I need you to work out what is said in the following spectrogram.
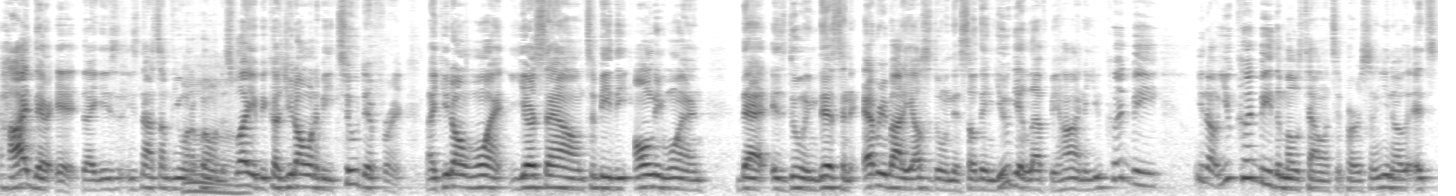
hide their it. Like it's, it's not something you want to put on mm. display because you don't want to be too different. Like you don't want your sound to be the only one that is doing this and everybody else is doing this. So then you get left behind and you could be, you know, you could be the most talented person. You know, it's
